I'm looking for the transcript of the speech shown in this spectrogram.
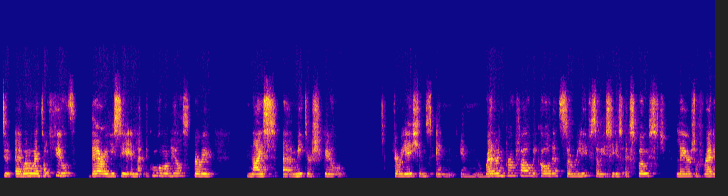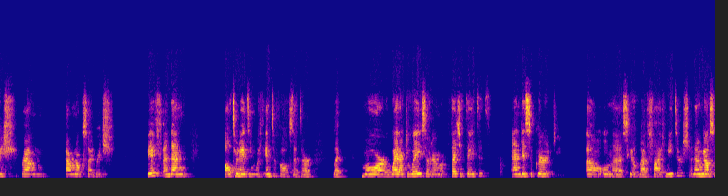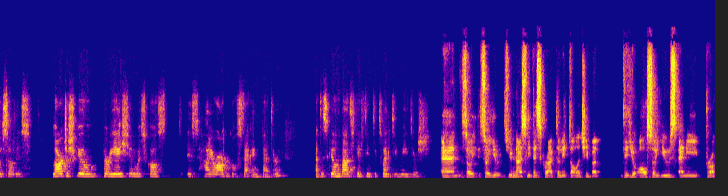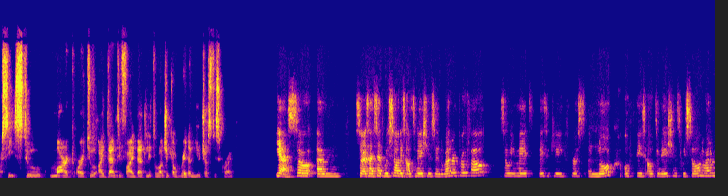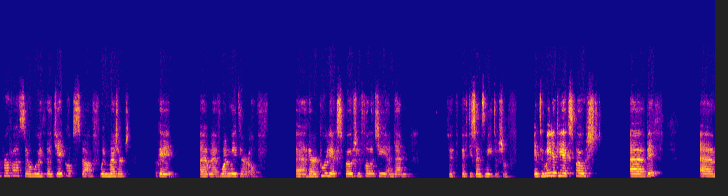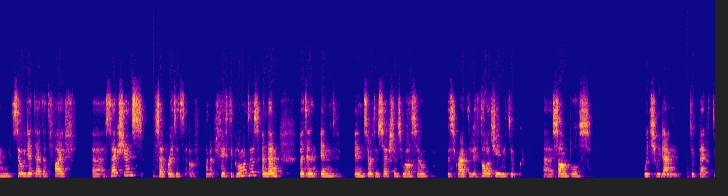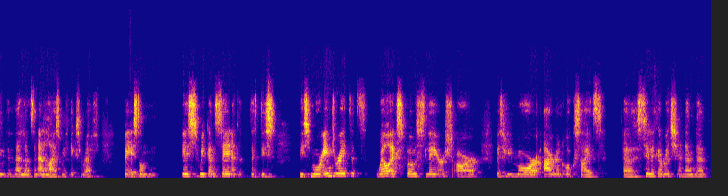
to, uh, when we went to the field, there you see in like the Kuruman Hills, very nice uh, meter scale variations in, in weathering profile, we call that, so relief. So you see these exposed layers of reddish brown iron oxide rich BIF, and then alternating with intervals that are like more weathered away, so they're more vegetated. And this occurred uh, on a scale of about five meters. And then we also saw this larger scale variation, which caused this hierarchical stacking pattern at a scale of about 15 to 20 meters. And so, so you you nicely described the lithology, but did you also use any proxies to mark or to identify that lithological rhythm you just described? Yeah, so um, so as I said, we saw these alternations in the weathering profile, So we made basically first a log of these alternations we saw in the weather profile. So with the Jacob staff, we measured, okay, uh, we have one meter of uh, very poorly exposed lithology and then 50 centimeters of intermediately exposed uh, BIF. Um, so we did that at five uh, sections, separated of 150 kilometers. And then, but in, in, in certain sections, we also described the lithology. We took uh, samples, which we then took back to the Netherlands and analyzed with XRF. Based on this, we can say that, that this, these more indurated, well exposed layers are basically more iron oxide, uh, silica rich, and then the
